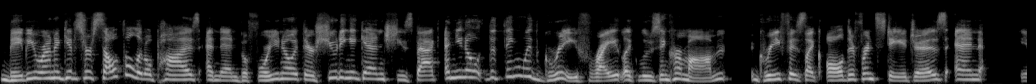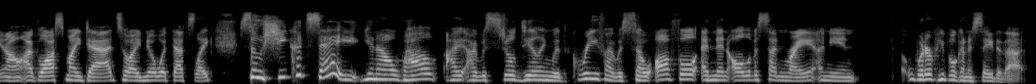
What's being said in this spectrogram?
maybe Rinna gives herself a little pause. And then before you know it, they're shooting again. She's back. And you know, the thing with grief, right? Like losing her mom, grief is like all different stages. And you know, I've lost my dad, so I know what that's like. So she could say, you know, well, I, I was still dealing with grief. I was so awful. And then all of a sudden, right? I mean, what are people going to say to that?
